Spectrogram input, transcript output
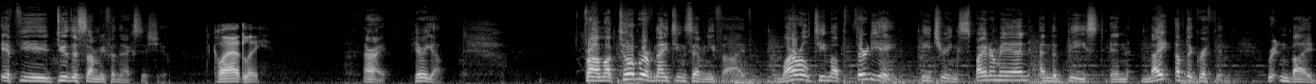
if you do the summary for the next issue. Gladly. All right, here we go. From October of 1975, Marvel Team Up 38, featuring Spider Man and the Beast in Night of the Griffin, written by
